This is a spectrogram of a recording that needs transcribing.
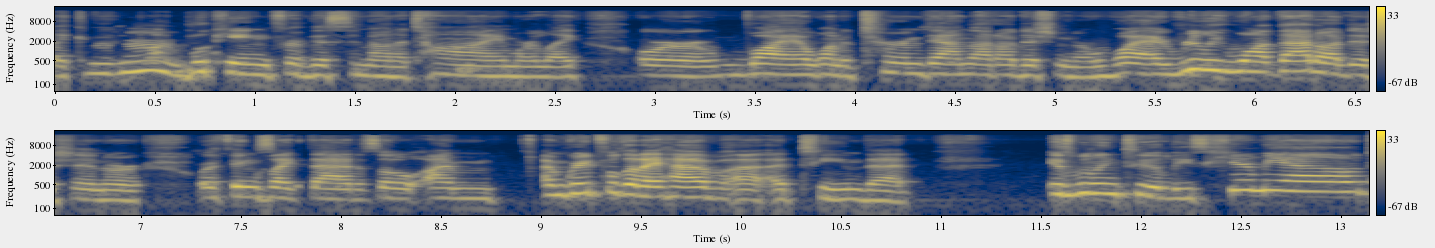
like Mhm. not booking for this amount of time or like or why I want to turn down that audition or why I really want that audition or or things like that. So I'm I'm grateful that I have a, a team that is willing to at least hear me out,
